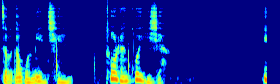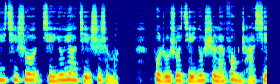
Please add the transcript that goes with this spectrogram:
走到我面前，突然跪下。与其说解忧要解释什么，不如说解忧是来奉茶谢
